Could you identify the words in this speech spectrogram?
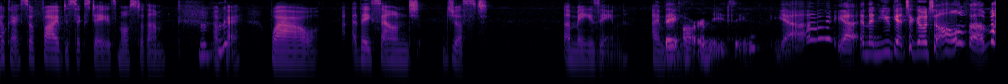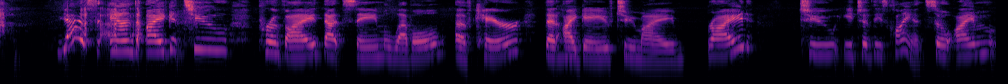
Okay, so five to six days, most of them. Mm-hmm. Okay, wow, they sound just amazing. I mean, they are amazing. Yeah, yeah, and then you get to go to all of them. yes, and I get to provide that same level of care that mm-hmm. I gave to my bride to each of these clients. So I'm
